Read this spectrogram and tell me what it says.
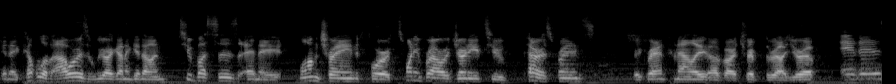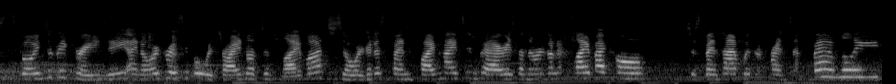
In a couple of hours, we are going to get on two buses and a long train for a 24-hour journey to Paris, France, the grand finale of our trip throughout Europe. It is going to be crazy. I know we're crazy, but we're trying not to fly much. So we're gonna spend five nights in Paris and then we're gonna fly back home to spend time with our friends and family.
